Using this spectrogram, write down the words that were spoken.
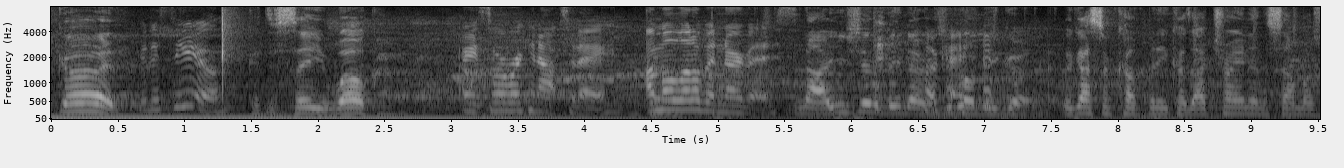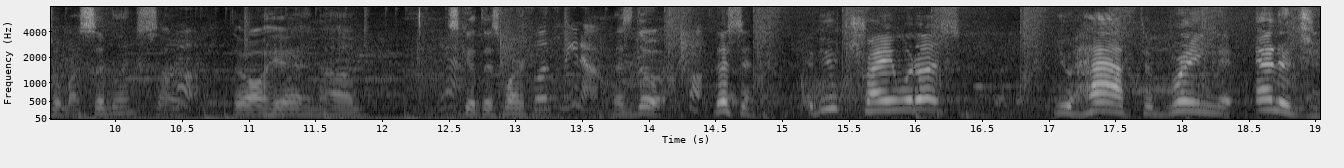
good. Good to see you. Good to see you. Welcome. All right, so we're working out today. I'm a little bit nervous. Nah, you shouldn't be nervous. Okay. You're gonna be good. We got some company because I train in the summers with my siblings, so they're all here, and um, let's get this working. So let's meet them. Let's do it. Listen, if you train with us, you have to bring the energy.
